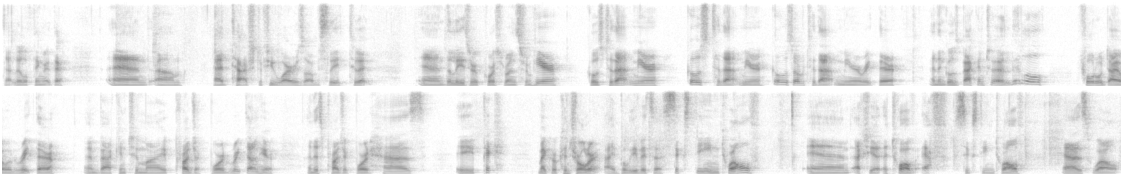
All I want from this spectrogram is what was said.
that little thing right there. And um, I attached a few wires, obviously, to it. And the laser, of course, runs from here, goes to that mirror, goes to that mirror, goes over to that mirror right there, and then goes back into a little photodiode right there and back into my project board right down here. And this project board has a PIC microcontroller. I believe it's a 1612 and actually a 12F 1612 as well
